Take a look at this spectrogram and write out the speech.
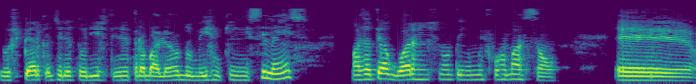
Eu espero que a diretoria esteja trabalhando, mesmo que em silêncio, mas até agora a gente não tem nenhuma informação. É...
